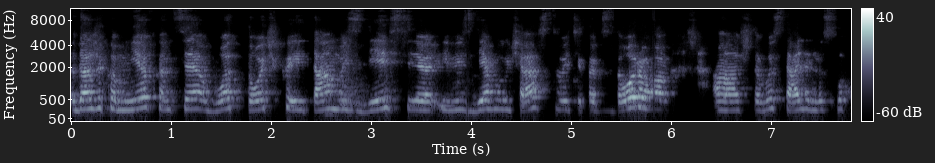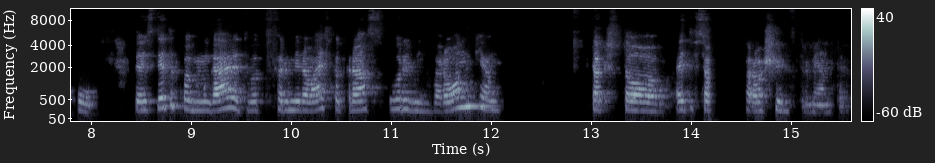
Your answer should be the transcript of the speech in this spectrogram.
даже ко мне в конце вот точка, и там, и здесь, э, и везде вы участвуете, как здорово, что вы стали на слуху. То есть это помогает вот формировать как раз уровень воронки, так что это все хорошие инструменты.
